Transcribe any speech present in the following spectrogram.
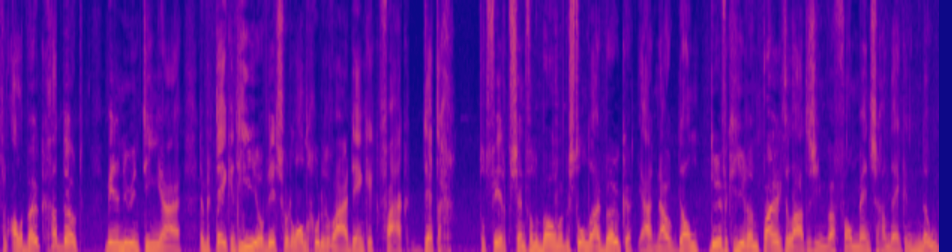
van alle beuken gaat dood. Binnen nu in 10 jaar. Dat betekent hier op dit soort landgoederen waar denk ik vaak 30 tot 40% van de bomen bestonden uit beuken. Ja, nou dan durf ik hier een park te laten zien waarvan mensen gaan denken... nou,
